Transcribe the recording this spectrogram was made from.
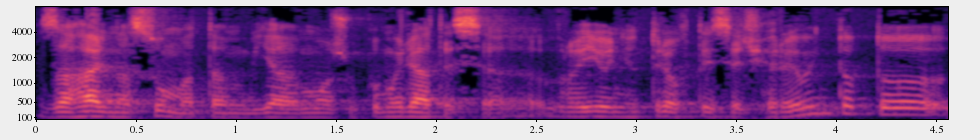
загальна сума, там я можу помилятися, в районі трьох тисяч гривень, тобто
